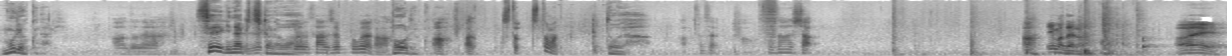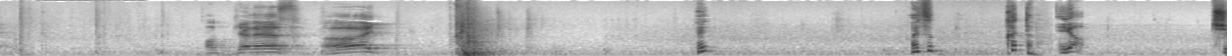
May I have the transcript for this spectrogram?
無力なり。あとね正義なき力20は分30分ぐらいかな。暴力。ああちょっとちょっと待って。どうだ？あすいません。あお疲れ様でした。あ今出るはい。オッケーです。はーい。え？あいつ帰ったの？いや違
